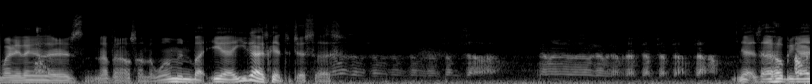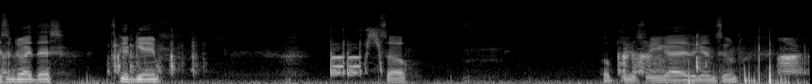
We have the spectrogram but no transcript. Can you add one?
What do you think? There's nothing else on the woman, but yeah, you guys get to just this. Yes, I hope you guys Okay. enjoyed this. It's a good game. So, hope to see you guys again soon. Alright.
